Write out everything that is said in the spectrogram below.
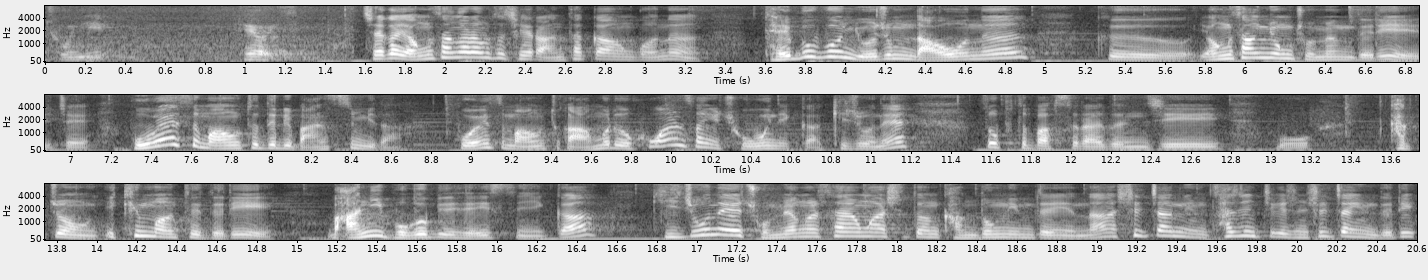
존이 되어 있습니다. 제가 영상을 하면서 제일 안타까운 거는 대부분 요즘 나오는 그 영상용 조명들이 이제 보헤스 마운트들이 많습니다. 보헤스 마운트가 아무래도 호환성이 좋으니까 기존의 소프트박스라든지 뭐 각종 이퀴먼트들이 많이 보급이 돼 있으니까 기존의 조명을 사용하시던 감독님들이나 실장님 사진 찍으신 실장님들이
